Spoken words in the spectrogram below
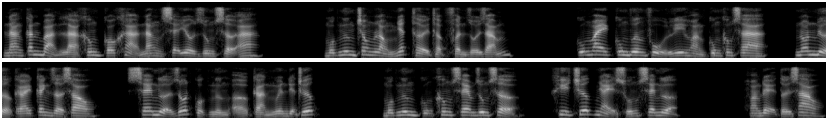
Nàng căn bản là không có khả năng sẽ yêu dung sở A. Một ngưng trong lòng nhất thời thập phần dối rắm Cũng may cung vương phủ ly hoàng cung không xa, non nửa cái canh giờ sau, xe ngựa rốt cuộc ngừng ở cản nguyên điện trước. Một ngưng cũng không xem dung sở, khi trước nhảy xuống xe ngựa. Hoàng đệ tới sao?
